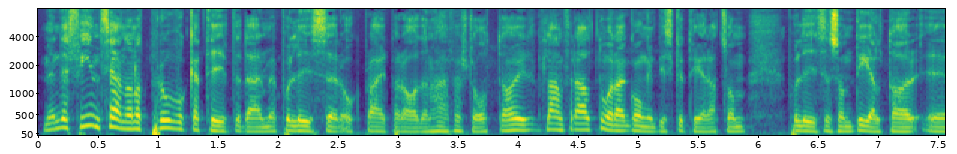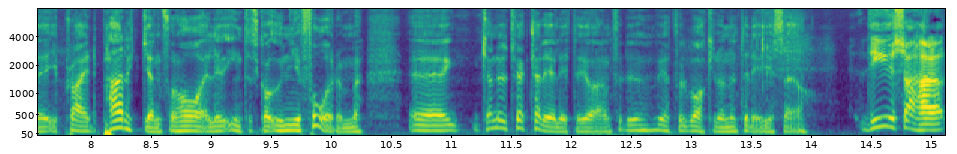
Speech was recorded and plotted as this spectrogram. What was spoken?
Men det finns ändå något provokativt det där med poliser och Prideparaden har jag förstått. Det har ju framförallt några gånger diskuterats om poliser som deltar eh, i Prideparken får ha eller inte ska ha uniform. Eh, kan du utveckla det lite Göran? För du vet väl bakgrunden till det gissar jag. Det är ju så här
